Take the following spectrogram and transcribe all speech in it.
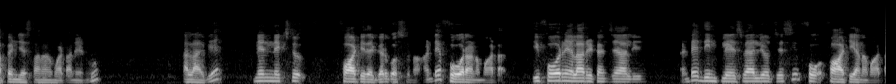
అపెండ్ చేస్తాను అనమాట నేను. అలాగే నేను నెక్స్ట్ ఫార్టీ దగ్గరకు వస్తున్నా. అంటే ఫోర్ అనమాట ఈ ఫోర్ని ఎలా రిటర్న్ చేయాలి? అంటే దీని ప్లేస్ వాల్యూ వచ్చేసి ఫో ఫార్టీ అనమాట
